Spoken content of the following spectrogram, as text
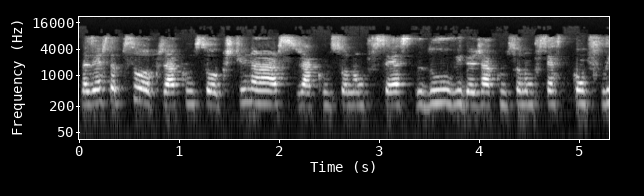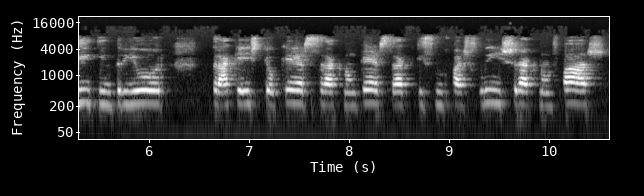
mas esta pessoa que já começou a questionar-se, já começou num processo de dúvida, já começou num processo de conflito interior, será que é isto que eu quero, será que não quero, será que isso me faz feliz, será que não faz,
